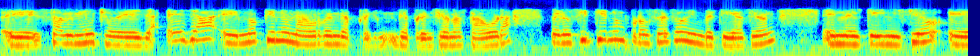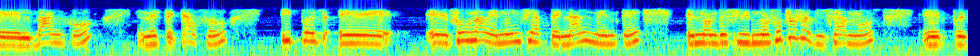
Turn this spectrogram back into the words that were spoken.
eh, sabe mucho de ella. Ella eh, no tiene una orden de, de, aprehensión hasta ahora, pero sí tiene un proceso de investigación en el que inició eh, el banco, en este caso, y pues eh, eh, fue una denuncia penalmente en donde si nosotros revisamos, pues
